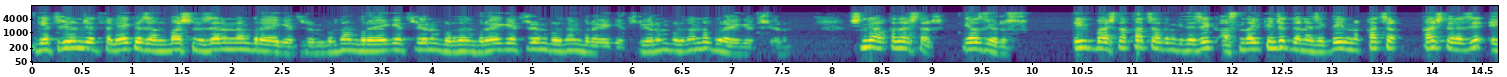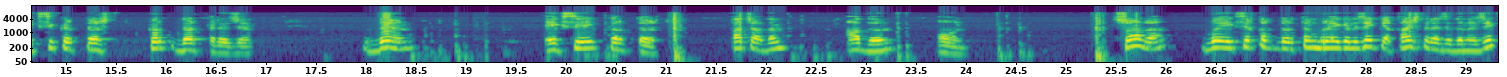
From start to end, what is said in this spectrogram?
Getiriyorum cetveli Hackercan'ın başının üzerinden buraya getiriyorum. Buradan buraya getiriyorum, buradan buraya getiriyorum, buradan buraya getiriyorum, buradan da buraya getiriyorum. Şimdi arkadaşlar yazıyoruz. İlk başta kaç adım gidecek? Aslında ilk önce dönecek değil mi? Kaç, kaç derece? Eksi 44, 44 derece. Dön. Eksi 44. Kaç adım? Adım 10. Sonra bu eksi 44'ten buraya gelecek ya kaç derece dönecek?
